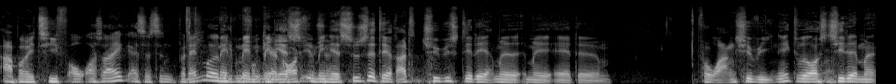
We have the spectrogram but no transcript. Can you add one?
aperitif over sig, ikke? Altså sådan, på den måde men, den men, men, jeg, godt, sy- synes men jeg synes, at det er ret typisk det der med, med at, øh, for orangevin, ikke? Du ved også tit, at man,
